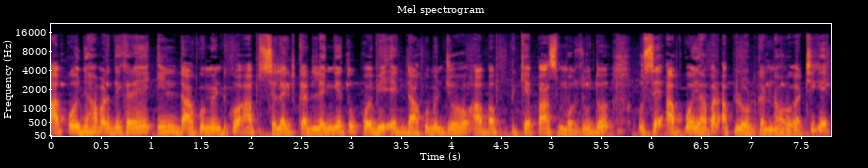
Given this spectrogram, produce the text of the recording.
आपको यहाँ पर दिख रहे हैं इन डॉक्यूमेंट को आप सेलेक्ट कर लेंगे तो कोई भी एक डॉक्यूमेंट जो हो आप आपके पास मौजूद हो उसे आपको यहाँ पर अपलोड करना होगा ठीक है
